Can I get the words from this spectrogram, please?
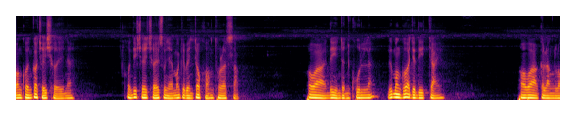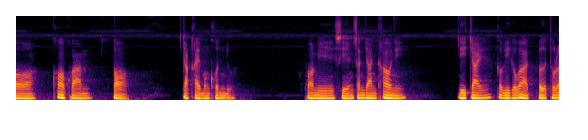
บางคนก็เฉยๆนะ คนที่เฉยๆส่วนใหญ่มักจะเป็นเจ้าของโทรศัพท์ เพราะว่าได้ยินจนคุ้นแล้ว หรือบางคนอาจจะดีใจ เพราะว่ากำลังรอข้อความตอบ จากใครบางคนอยู่ พอมีเสียงสัญญาณเข้านี่ ดีใจก็วีก็ว่าเปิดโทร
